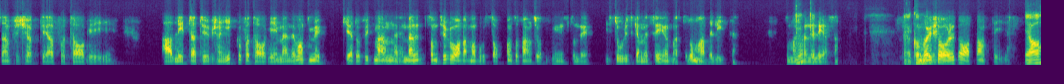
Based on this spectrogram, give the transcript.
Sen försökte jag få tag i all litteratur som gick att få tag i, men det var inte mycket. Då fick man, men som tur var när man bodde i Stockholm så fanns det åtminstone Historiska museet, så de hade lite som man Okej. kunde läsa. Jag Det kommer- var ju före datans tid. Ja,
